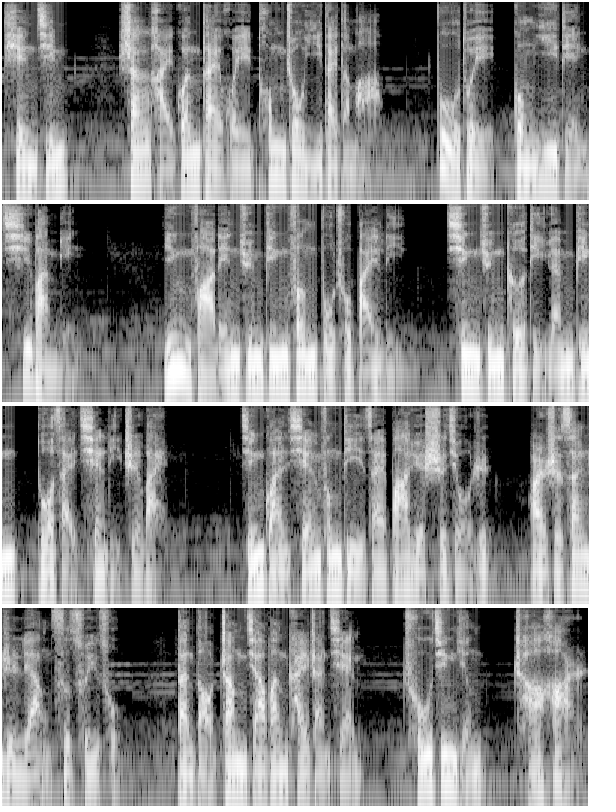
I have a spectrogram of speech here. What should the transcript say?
天津、山海关带回通州一带的马部队共一点七万名，英法联军兵锋不出百里，清军各地援兵多在千里之外。尽管咸丰帝在八月十九日、二十三日两次催促，但到张家湾开战前，除经营、察哈尔、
